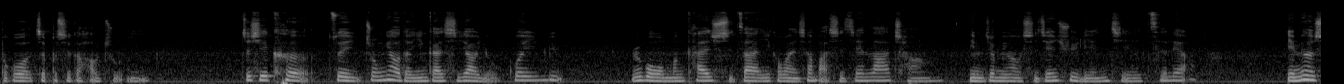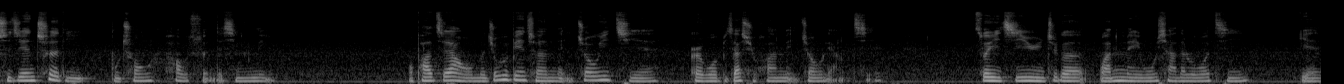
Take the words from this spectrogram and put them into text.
不过这不是个好主意。这些课最重要的应该是要有规律。如果我们开始在一个晚上把时间拉长，你们就没有时间去连接资料，也没有时间彻底补充耗损的心力。我怕这样我们就会变成每周一节。而我比较喜欢每周两节，所以基于这个完美无瑕的逻辑，也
